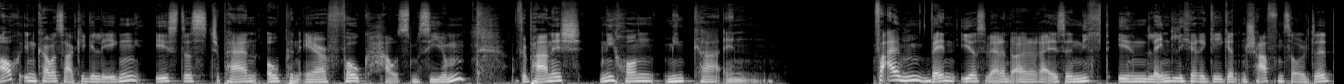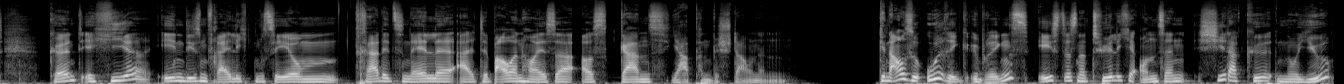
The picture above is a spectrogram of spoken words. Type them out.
Auch in Kawasaki gelegen ist das Japan Open Air Folk House Museum, auf Japanisch Nihon Minka-en. Vor allem, wenn ihr es während eurer Reise nicht in ländlichere Gegenden schaffen solltet, könnt ihr hier in diesem Freilichtmuseum traditionelle alte Bauernhäuser aus ganz Japan bestaunen. Genauso urig übrigens ist das natürliche Onsen Shiraku no Yu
